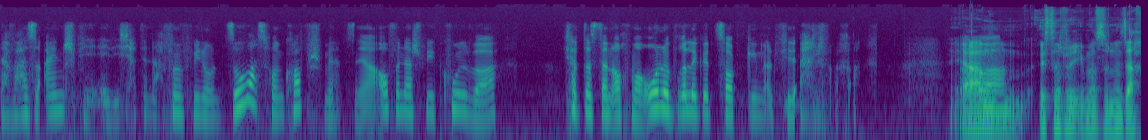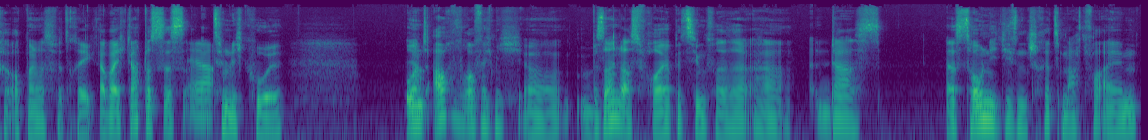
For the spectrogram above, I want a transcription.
Da war so ein Spiel, ey, ich hatte nach fünf Minuten sowas von Kopfschmerzen, ja, auch wenn das Spiel cool war. Ich habe das dann auch mal ohne Brille gezockt, ging dann viel einfacher. Ja, Aber- m, ist natürlich immer so eine Sache, ob man das verträgt. Aber ich glaube, das ist Ja. ziemlich cool. Und auch, worauf ich mich äh, besonders freue, beziehungsweise, äh, dass äh, Sony diesen Schritt macht vor allem.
